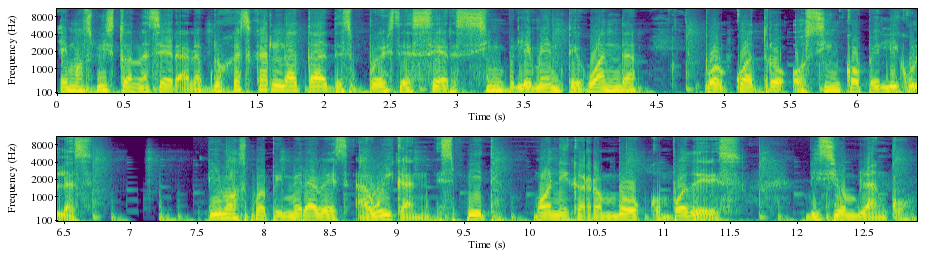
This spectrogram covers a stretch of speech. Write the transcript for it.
Hemos visto nacer a la Bruja Escarlata después de ser simplemente Wanda por 4 o 5 películas. Vimos por primera vez a Wiccan, Speed, Mónica Rambeau con poderes, Visión Blanco,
